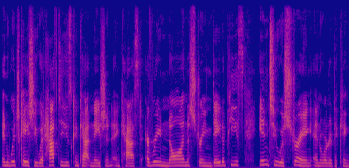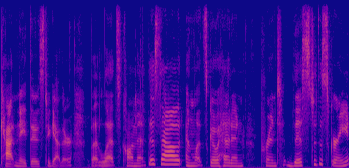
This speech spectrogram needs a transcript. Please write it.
in which case you would have to use concatenation and cast every non string data piece into a string in order to concatenate those together. But let's comment this out and let's go ahead and print this to the screen.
